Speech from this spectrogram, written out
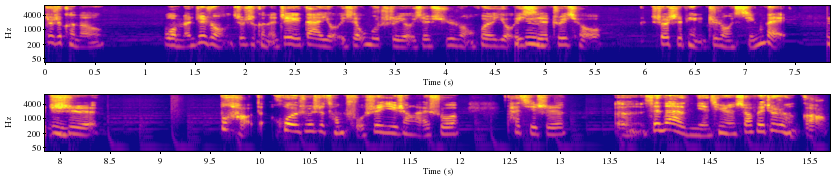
就是可能。我们这种就是可能这一代有一些物质，有一些虚荣，或者有一些追求奢侈品这种行为是不好的，或者说是从普世意义上来说，它其实，嗯，现在的年轻人消费就是很高，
